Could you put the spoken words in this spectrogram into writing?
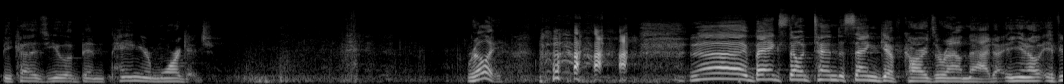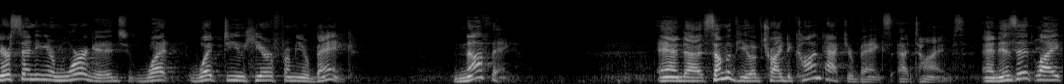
because you have been paying your mortgage? Really? no, banks don't tend to send gift cards around that. You know, if you're sending your mortgage, what, what do you hear from your bank? Nothing. And uh, some of you have tried to contact your banks at times. And is it like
